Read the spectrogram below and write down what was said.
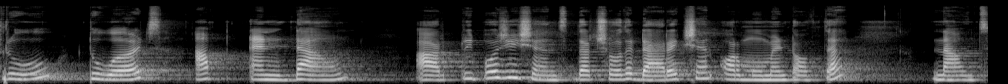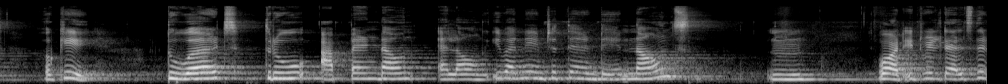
through towards up and down are prepositions that show the direction or movement of the nouns okay towards through up and down along ఇవన్నీ ఏం చెప్తాయంటే నౌన్స్ what? It will tells the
